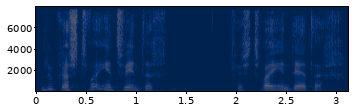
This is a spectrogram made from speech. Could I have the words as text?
Lucas 22, vers 32.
